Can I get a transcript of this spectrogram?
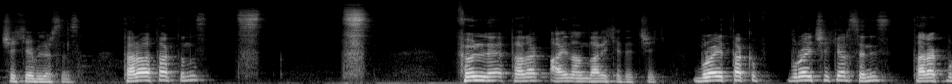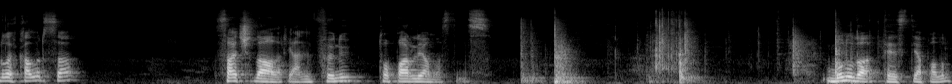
çekebilirsiniz. Tarağa taktınız. tıs, tıs. Fönle tarak aynı anda hareket edecek. Burayı takıp burayı çekerseniz tarak burada kalırsa saç dağılır. Yani fönü toparlayamazsınız. Bunu da test yapalım.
